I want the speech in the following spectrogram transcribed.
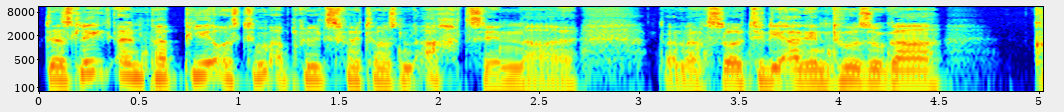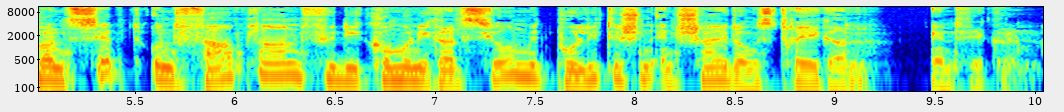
Das legt ein Papier aus dem April 2018 nahe. Danach sollte die Agentur sogar Konzept und Fahrplan für die Kommunikation mit politischen Entscheidungsträgern entwickeln.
